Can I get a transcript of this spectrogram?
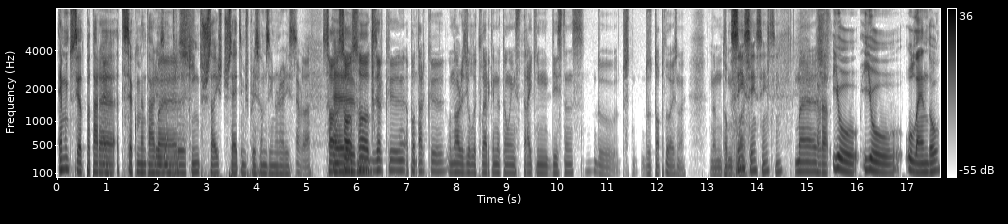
é muito cedo para estar a, É. a tecer comentários Mas- entre quintos, sextos, sétimos, por isso vamos ignorar isso. É verdade. Só, Eh, só, só dizer que, apontar que o Norris e o Leclerc ainda estão em striking distance do, do top 2, não é? Ainda não estão muito Sim, longe. sim, sim, sim. Mas É verdade. E o, e o, o Lando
